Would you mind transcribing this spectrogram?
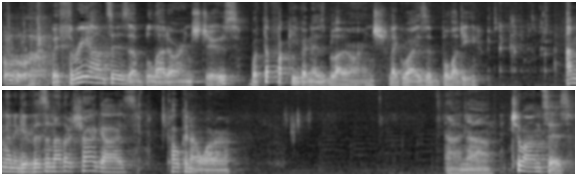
with three ounces of blood orange juice. What the fuck even is blood orange? Like, why is it bloody? I'm gonna give this another try, guys. Coconut water. I know. Uh, two ounces.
